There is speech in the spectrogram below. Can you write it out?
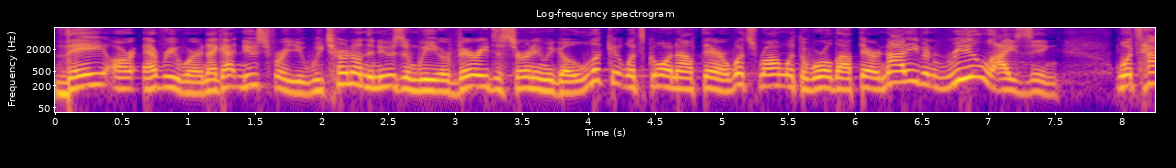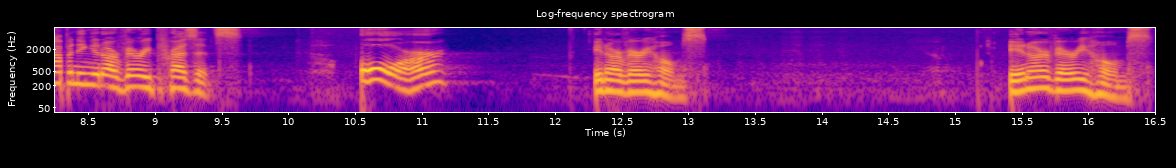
They are everywhere. And I got news for you. We turn on the news and we are very discerning. We go, look at what's going out there. What's wrong with the world out there? Not even realizing what's happening in our very presence or in our very homes in our very homes.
